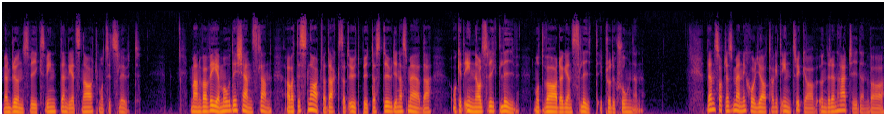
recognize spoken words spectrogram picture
Men Brunnsviksvintern led snart mot sitt slut. Man var vemodig i känslan av att det snart var dags att utbyta studiernas möda och ett innehållsrikt liv mot vardagens slit i produktionen. Den sortens människor jag tagit intryck av under den här tiden var,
